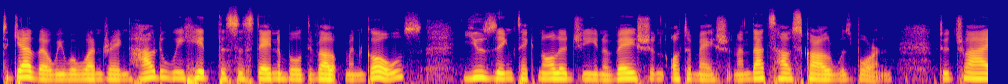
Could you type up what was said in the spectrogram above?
together we were wondering how do we hit the sustainable development goals using technology, innovation, automation. And that's how Skarl was born to try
